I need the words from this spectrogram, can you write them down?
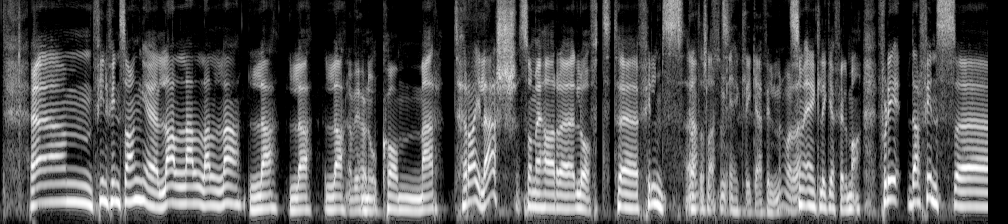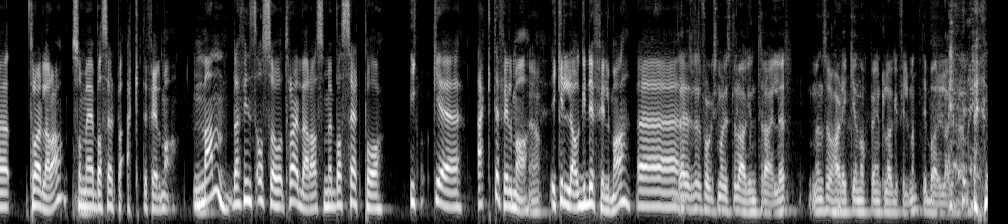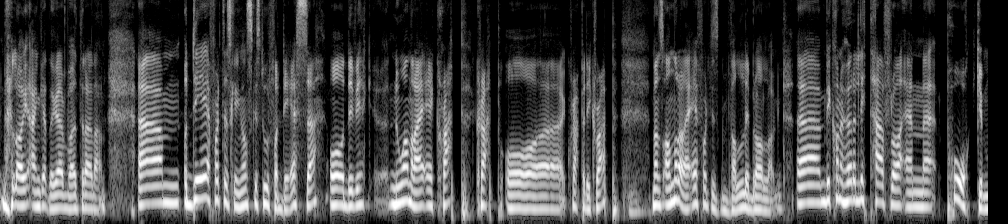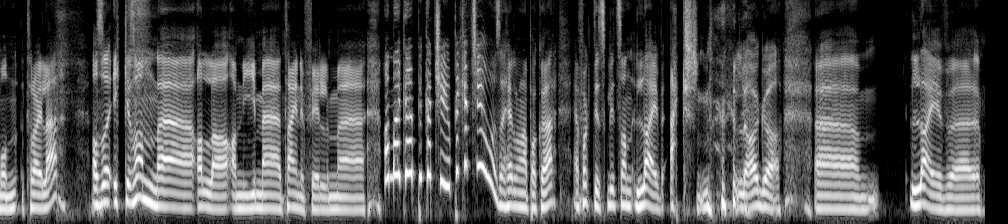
Um, fin, fin sang. La, la, la, la, la, la, la. Ja, Nå kommer trailers, som jeg har eh, lovt. Til films, rett og Ja, slett. som egentlig ikke er filmer, var det Som egentlig ikke er filmer. Fordi der fins trailere som er basert på ekte filmer. Mm. Men det fins også trailere som er basert på ikke ekte filmer. Ikke lagde filmer. Det er Eh, rett og slett folk som har lyst til å lage en trailer, men så har de ikke nok penger til å lage filmen. De bare lager trailer. de lager enkelte greier bare traileren. Um, og det er faktisk en ganske stor fadese. Og det virker, noen av dem er crap, crap og uh, crappity crap, mens andre av dem er faktisk veldig bra lagd. Uh, vi kan jo høre litt her fra en Pokémon-trailer. Altså ikke sånn uh, à la anime-tegnefilm uh, Oh my god, Pikachu, Pikachu! Altså hele denne pakka her er faktisk litt sånn live action laga. Uh, live uh,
